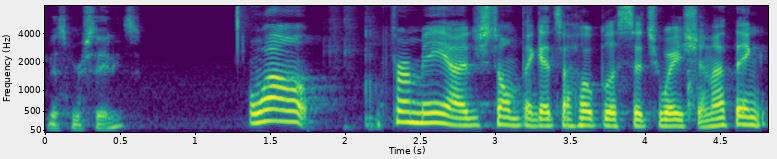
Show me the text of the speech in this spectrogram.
Miss Mercedes? Well, for me, I just don't think it's a hopeless situation. I think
